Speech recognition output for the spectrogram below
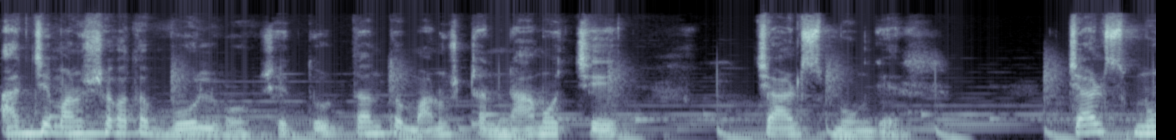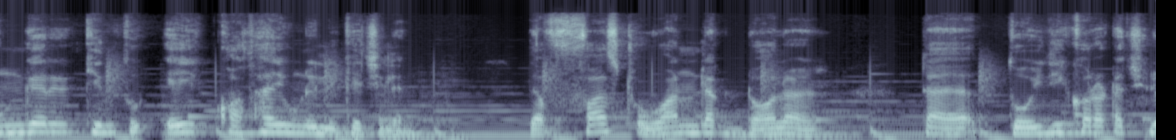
আজ যে মানুষটার কথা বলব, সে দুর্দান্ত মানুষটার নাম হচ্ছে চার্লস মুঙ্গের। চার্লস মুঙ্গের কিন্তু এই কথাই উনি লিখেছিলেন। দ্য ফার্স্ট ওয়ান লাখ ডলারটা তৈরি করাটা ছিল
